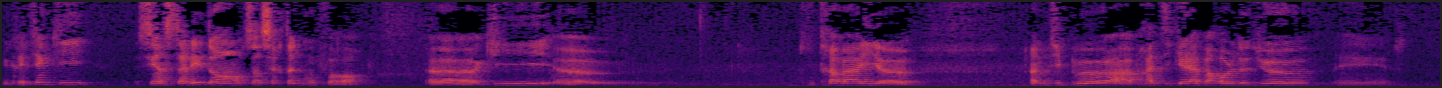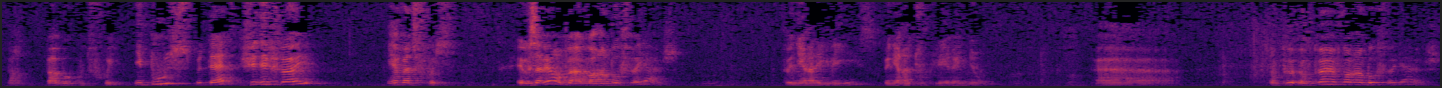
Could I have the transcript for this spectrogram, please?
du chrétien qui s'est installé dans un certain confort, euh, qui, euh, qui travaille euh, un petit peu à pratiquer la parole de Dieu, et pas, beaucoup de fruits. Il pousse peut-être, il fait des feuilles, il n'y a pas de fruits. Et vous savez, on peut avoir un beau feuillage. Venir à l'église, venir à toutes les réunions. on peut avoir un beau feuillage.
